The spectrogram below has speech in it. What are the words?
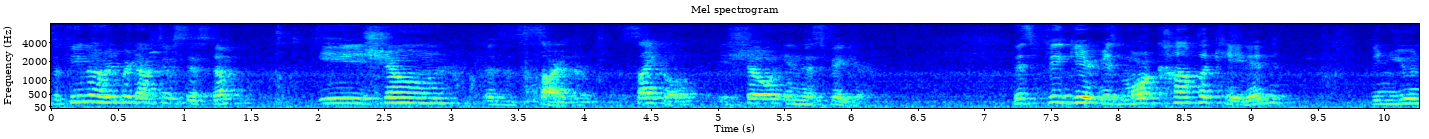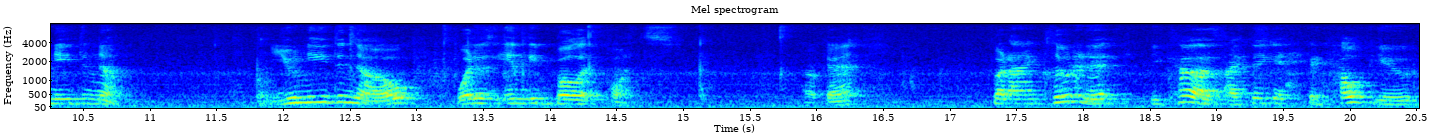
The female reproductive system is shown, sorry, the cycle is shown in this figure. This figure is more complicated than you need to know. You need to know what is in the bullet points. Okay? But I included it because I think it can help you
